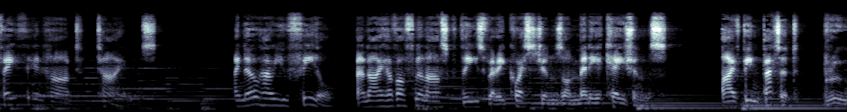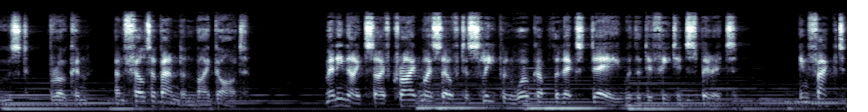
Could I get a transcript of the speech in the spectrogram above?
Faith in hard times. I know how you feel, and I have often asked these very questions on many occasions. I've been battered, bruised, broken, and felt abandoned by God. Many nights I've cried myself to sleep and woke up the next day with a defeated spirit. In fact,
